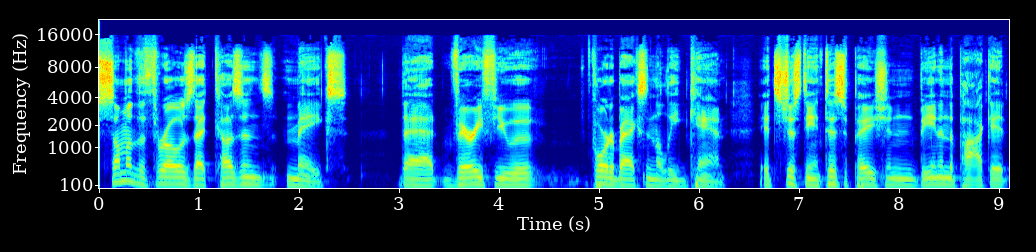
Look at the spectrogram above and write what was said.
Some of the throws that Cousins makes that very few quarterbacks in the league can. It's just the anticipation, being in the pocket.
